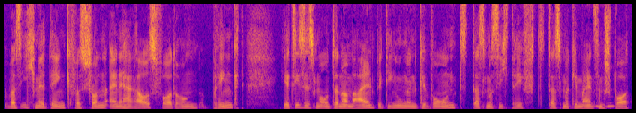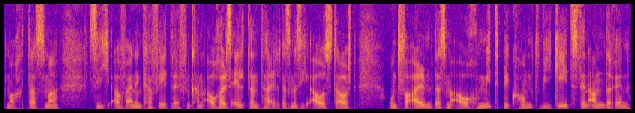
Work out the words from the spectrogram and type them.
Was ich mir denke, was schon eine Herausforderung bringt, Jetzt ist es mal unter normalen Bedingungen gewohnt, dass man sich trifft, dass man gemeinsam mhm. Sport macht, dass man sich auf einen Kaffee treffen kann, auch als Elternteil, dass man sich austauscht und vor allem, dass man auch mitbekommt, wie geht es den anderen.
